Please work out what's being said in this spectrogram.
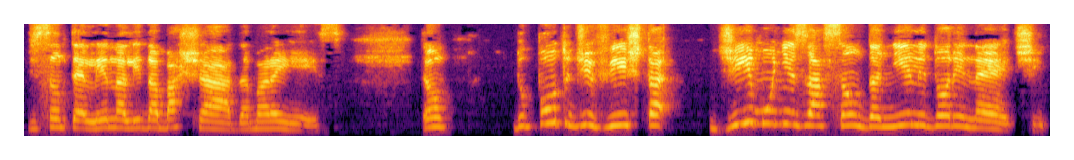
de Santa Helena, ali da Baixada Maranhense. Então, do ponto de vista de imunização, Danilo e Dorinete,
